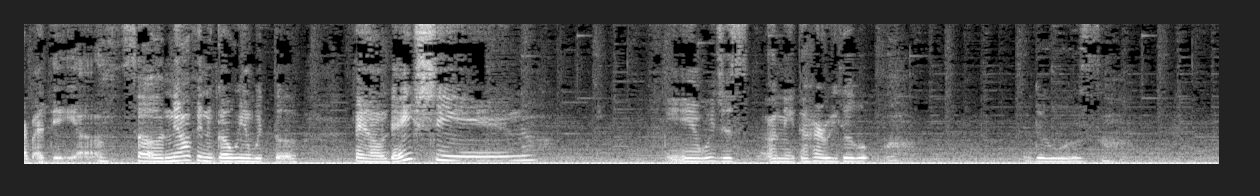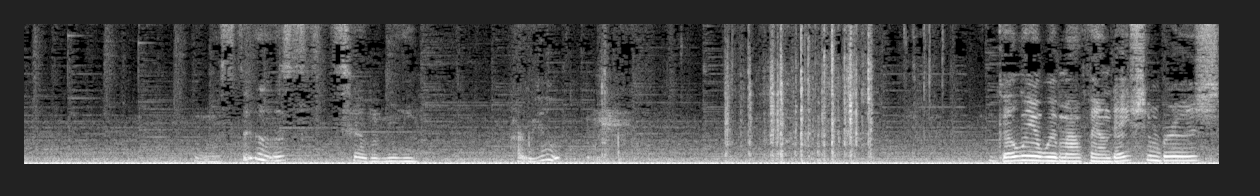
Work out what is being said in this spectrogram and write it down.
Sorry about that, y'all. So now I'm gonna go in with the foundation. And we just, I need to hurry up. Those. What's this telling me? Hurry up. go in with my foundation brush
